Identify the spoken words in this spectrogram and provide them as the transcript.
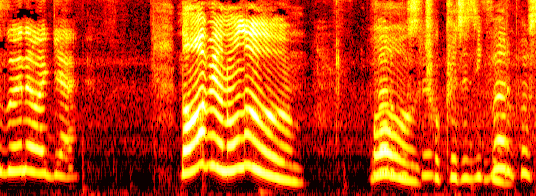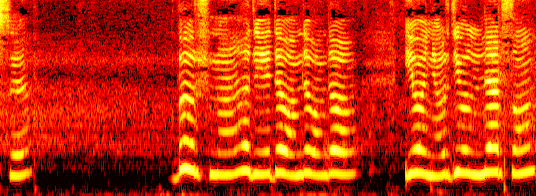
hızlı oynamak ya. Ne yapıyorsun oğlum? Ver Oo, pası. çok kötü değil Ver mi? pası. Ver şuna. Hadi devam devam devam. İyi oynuyor diyor Lerson.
